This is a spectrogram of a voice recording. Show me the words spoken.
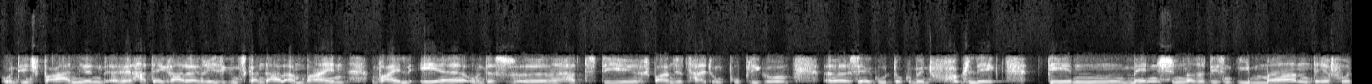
Und in Spanien äh, hat er gerade einen riesigen Skandal am Bein, weil er und das äh, hat die spanische Zeitung Publico äh, sehr gut dokument vorgelegt, den Menschen, also diesen Imam, der vor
